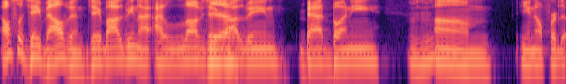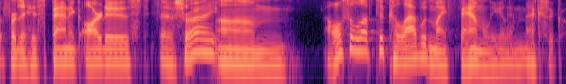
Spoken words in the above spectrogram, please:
also J Balvin, J Balvin, I, I love J Yeah. Balvin, Bad Bunny. Um, you know, for the for the Hispanic artist. that's right. Um, I also love to collab with my family in Mexico.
